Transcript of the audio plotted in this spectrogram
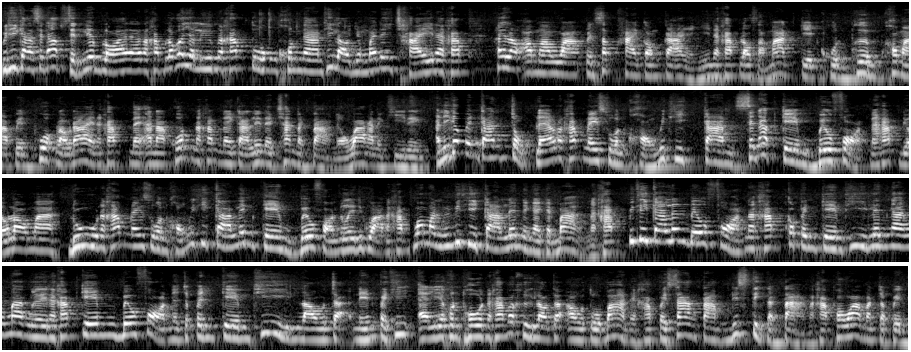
วิธีการเซตอัพเสร็จเรียบร้อยแล้วนะครับแล้วก็อย่าลืมนะครับตัวคนงานที่เรายังไม่ได้ใช้นะครับ ให้เราเอามาวางเป็นซับพลายกองกลางอย่างนี้นะครับ เราสามารถเกณฑ์คนเพิ่มเข้ามาเป็นพวกเราได้นะครับ ในอนาคตนะครับในการเล่นแอคชั่นต่างๆ เดี๋ยวว่ากันอีกทีหนึงอันนี้ก็เป็นการจบแล้วนะครับ ในส่วนของวิธีการเซตอัพเกมเบลฟอร์ดนะครับ เดี๋ยวเรามาดูนะครับในส่วนของวิธีการเล่นเกมเบลฟอร์ดกันเลยดีกว่านะครับว่ามันมีวิธีการเล่นยังไงกันบ้างนะครับวิธีการเล่นเบลฟอร์ดนะครับก็เป็นเกมที่เล่นง่ายมากๆเลยนะครับเกมเบลฟอร์ดเนี่ยจะเป็นเกมที่เราจะเน้นไปที่ Area Control นะครับก็คือเราจะเอาตัวบ้านนะครับไปสร้างตามดิสติกต่างๆนะครับเพราะว่ามันจะเป็น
